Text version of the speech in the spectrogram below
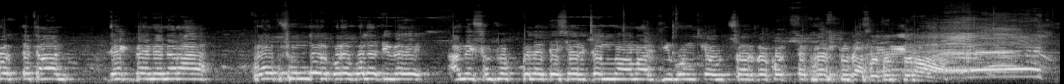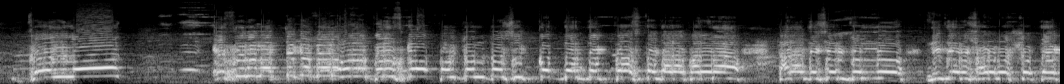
করতে চান, দেখবেন এনারা খুব সুন্দর করে বলে দিবে, আমি সুযোগ পেলে দেশের জন্য আমার জীবনকে উৎসর্গ করতে প্রস্তুত আছে না থেকে বের হয়ে পর্যন্ত শিক্ষকদের দেখতে আসতে যারা পারে না, তারা দেশের জন্য নিজের সর্বস্ব ত্যাগ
